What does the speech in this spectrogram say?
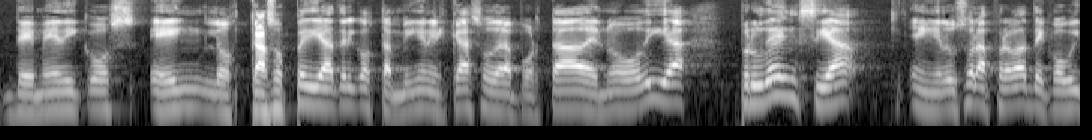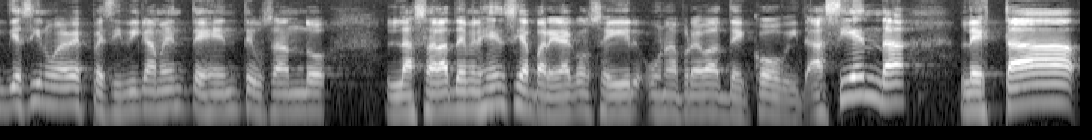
de médicos en los casos pediátricos, también en el caso de la portada del Nuevo Día. Prudencia en el uso de las pruebas de COVID-19, específicamente gente usando las salas de emergencia para ir a conseguir una prueba de COVID. Hacienda le está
